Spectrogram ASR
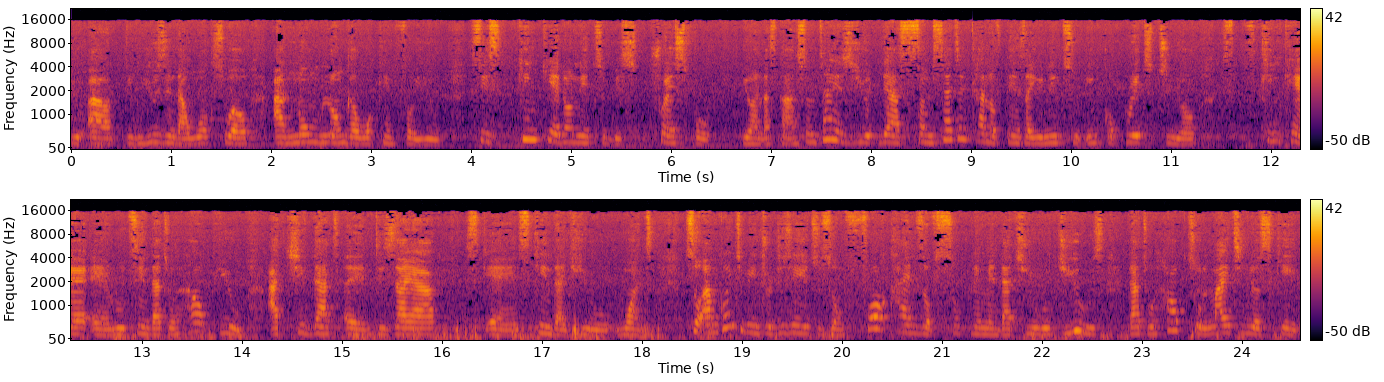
you have been using that works well are no longer working for you. See skincare don't need to be stressful you understand? Sometimes you there are some certain kind of things that you need to incorporate to your skincare uh, routine that will help you achieve that uh, desired uh, skin that you want. So i'm going to be introducing you to some four kinds of supplement that you would use that will help to lighten your skin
